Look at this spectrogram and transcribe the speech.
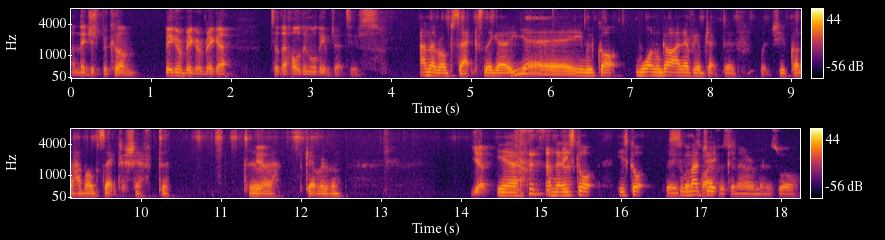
and they just become bigger and bigger and bigger till they're holding all the objectives. And they're obsec, so they go, yay, we've got one guy on every objective, which you've got to have obsec to shift to, to Yeah. uh, get rid of them. Yep. Yeah, and then he's got he's got Then he's some got magic. Typhus and Ahriman as well.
